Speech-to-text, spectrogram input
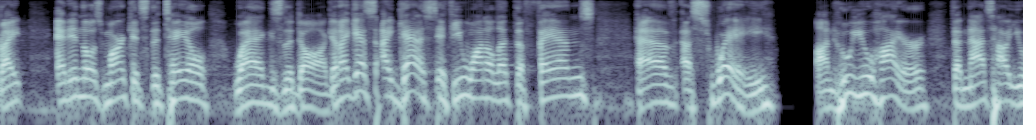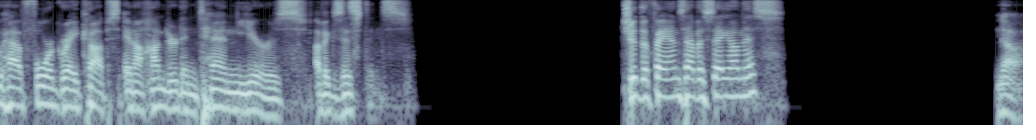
right? And in those markets, the tail wags the dog. And I guess, I guess, if you want to let the fans have a sway on who you hire, then that's how you have four Grey Cups in 110 years of existence. Should the fans have a say on this? No.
